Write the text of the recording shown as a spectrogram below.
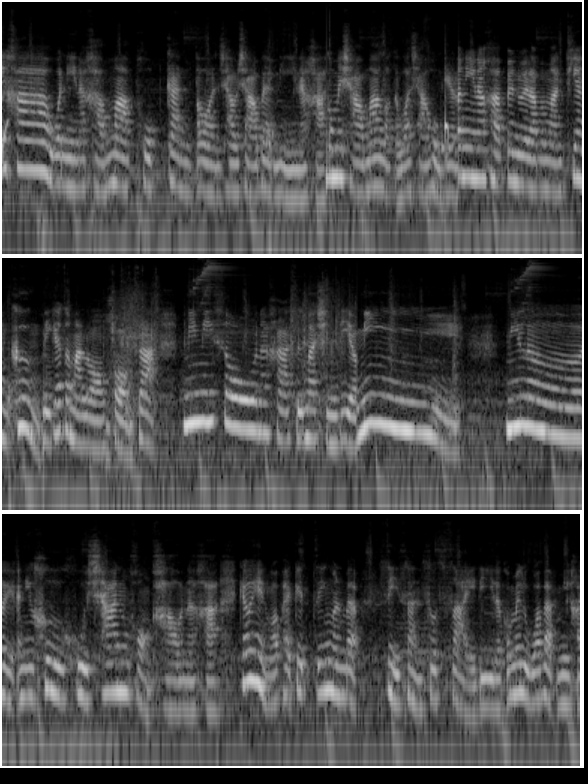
ดีค่ะ วันนี้นะคะมาพบกันตอนเช้าเช้าแบบนี้นะคะ ก็ไม่เช้ามากหรอกแต่ว่าเช้าของแก้วตอนนี้นะคะ เป็นเวลาประมาณเที่ยงครึ่งนี่ก็จะมาลองของจากมินิโซนะคะ ซื้อมาชิ้นเดียวนี่ นี่เลย อันนี้คือคูชั่นของเขานะคะ แก้วเห็นว่าแพคเกจจิ้งมันแบบสีสันสดใสดี แล้วก็ไม่รู้ว่าแบบมีใคร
